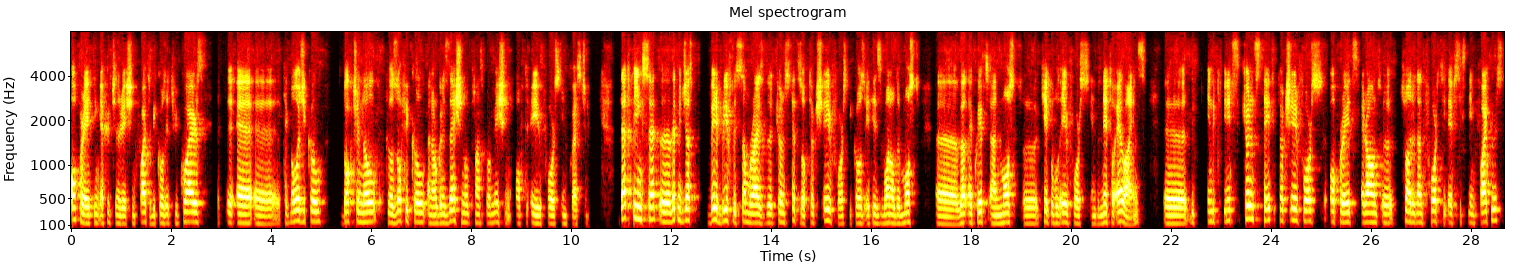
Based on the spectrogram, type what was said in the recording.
operating a fifth generation fighter because it requires a, a, a technological, doctrinal, philosophical, and organizational transformation of the Air Force in question. That being said, let me just very briefly summarize the current status of Turkish Air Force because it is one of the most uh, well-equipped and most uh, capable air force in the NATO alliance. Uh, in, the, in, its current state, Turkish Air Force operates around uh, 240 F-16 fighters,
